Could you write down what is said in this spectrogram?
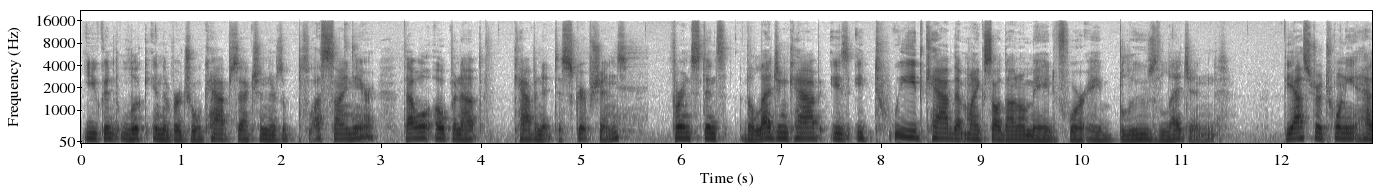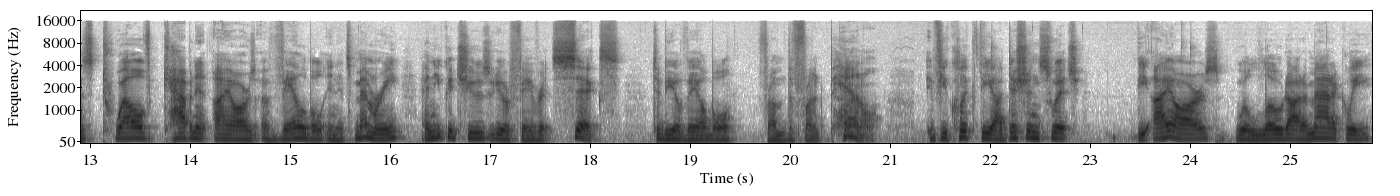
you can look in the virtual cab section. There's a plus sign here that will open up cabinet descriptions. For instance, the Legend cab is a tweed cab that Mike Soldano made for a blues legend. The Astro 20 has 12 cabinet IRs available in its memory, and you could choose your favorite six to be available from the front panel. If you click the audition switch, the IRs will load automatically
